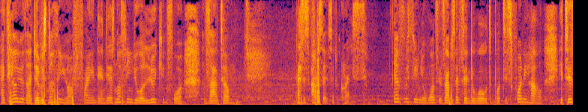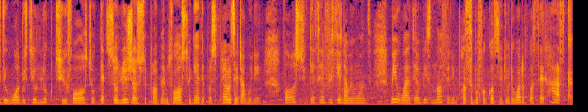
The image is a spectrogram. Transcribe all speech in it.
I tell you that there is nothing you are finding. There's nothing you are looking for that um that is absent in Christ everything you want is absent in the world but it's funny how it is the world we still look to for us to get solutions to problems for us to get the prosperity that we need for us to get everything that we want. Meanwhile there is nothing impossible for god to do. The word of god said ask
